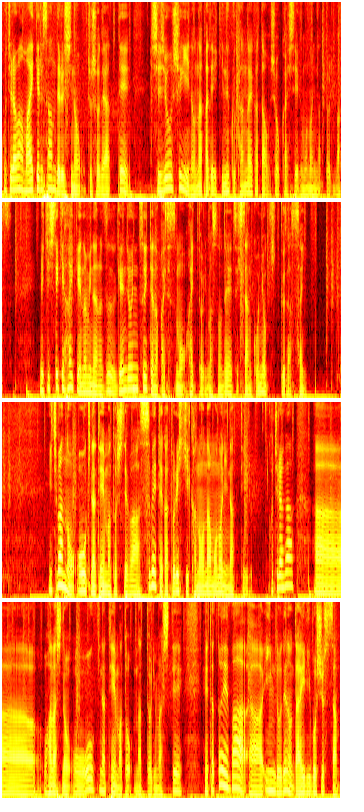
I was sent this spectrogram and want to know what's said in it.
こちらはマイケル・サンデル氏の著書であって、市場主義の中で生き抜く考え方を紹介しているものになっております。歴史的背景のみならず、現状についての解説も入っておりますので、ぜひ参考にお聞きください。一番の大きなテーマとしては、すべてが取引可能なものになっている。こちらが、あお話の大きなテーマとなっておりまして、え、例えばインドでの代理母出産、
